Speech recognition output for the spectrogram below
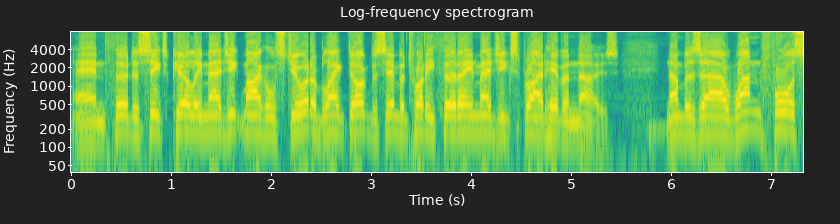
And third to six, Curly Magic, Michael Stewart. A Black Dog December 2013, Magic Sprite, Heaven Knows. Numbers are one, four, six.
